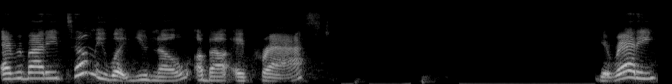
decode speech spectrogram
Everybody, tell me what you know about a prast. Get ready.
